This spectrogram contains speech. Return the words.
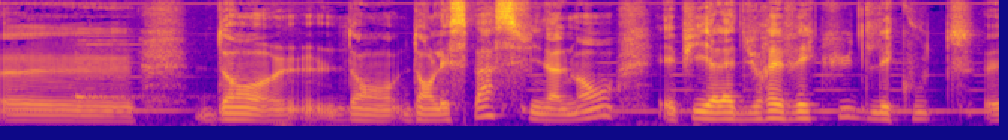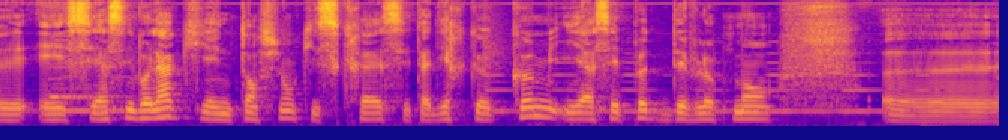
euh, dans, dans, dans l'espace finalement, et puis a la durée vécue de l'écoute. Et, c'est à ce niveau-là qu'il y a une tension qui se crée, c'est-à-dire que comme il y a assez peu de développement, euh,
